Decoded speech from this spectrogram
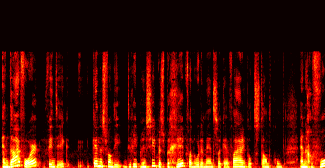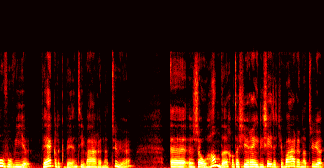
En daarvoor vind ik, kennis van die drie principes, begrip van hoe de menselijke ervaring tot stand komt en een gevoel voor wie je werkelijk bent, die ware natuur, uh, zo handig. Want als je realiseert dat je ware natuur,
